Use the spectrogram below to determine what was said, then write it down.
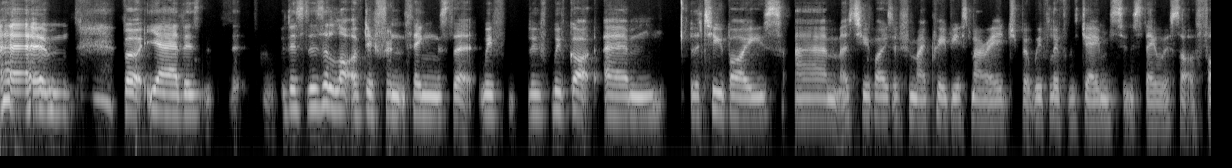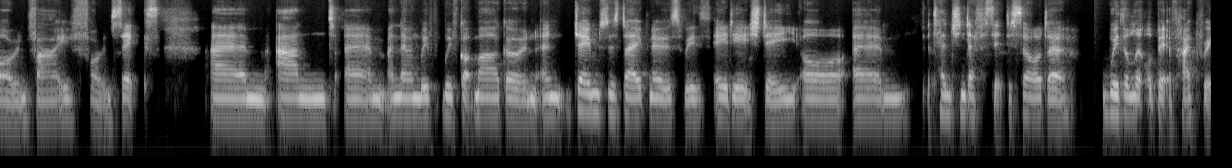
Um, but yeah there's there's there's a lot of different things that we've we've, we've got um, the two boys um as two boys are from my previous marriage but we've lived with james since they were sort of four and five four and six um, and um, and then we've we've got Margot and, and James was diagnosed with ADHD or um, attention deficit disorder with a little bit of hyper,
